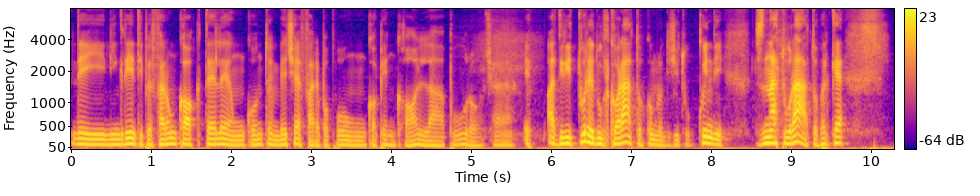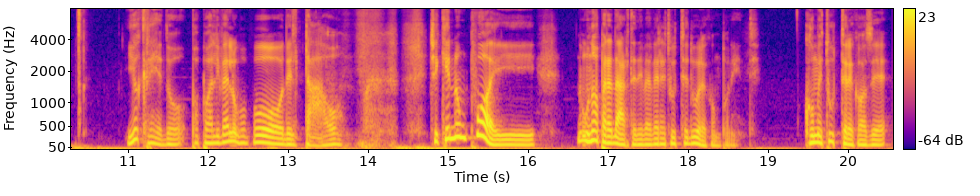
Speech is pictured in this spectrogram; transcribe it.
degli ingredienti per fare un cocktail e un conto invece è fare proprio un copia e incolla puro, cioè, addirittura edulcorato, come lo dici tu, quindi snaturato, perché io credo proprio a livello proprio del Tao, cioè che non puoi, un'opera d'arte deve avere tutte e due le componenti, come tutte le cose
